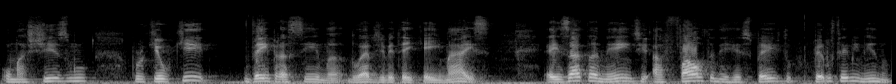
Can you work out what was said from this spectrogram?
o machismo, porque o que vem para cima do LGBTQI+, é exatamente a falta de respeito pelo feminino.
